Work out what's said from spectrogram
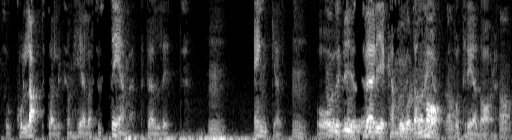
så kollapsar liksom hela systemet väldigt enkelt. Och Ja, det blir liksom Sverige kan vara utan mat ja. på tre dagar. Ja.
